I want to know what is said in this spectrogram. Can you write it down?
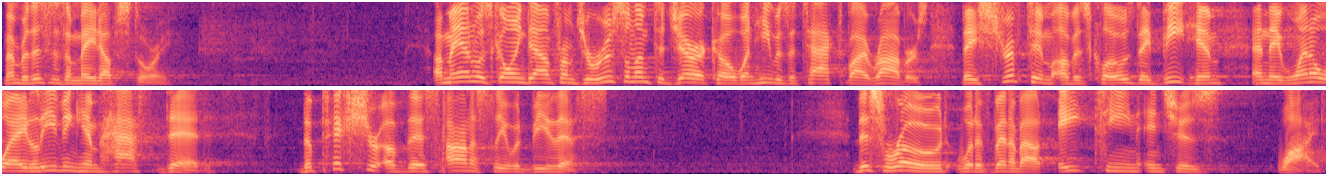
Remember, this is a made up story. A man was going down from Jerusalem to Jericho when he was attacked by robbers. They stripped him of his clothes, they beat him, and they went away, leaving him half dead. The picture of this, honestly, would be this this road would have been about 18 inches wide.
